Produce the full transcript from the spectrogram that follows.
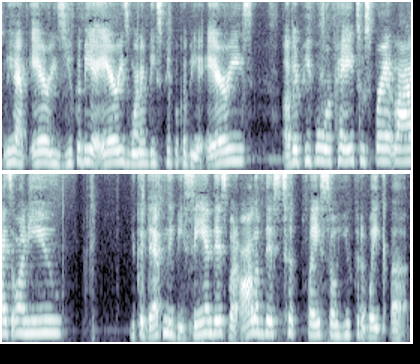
We have Aries. You could be an Aries. One of these people could be an Aries. Other people were paid to spread lies on you. You could definitely be seeing this, but all of this took place so you could wake up.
